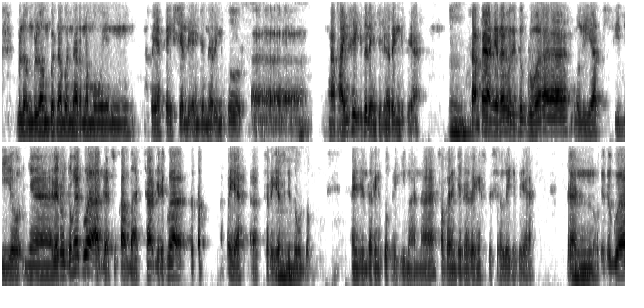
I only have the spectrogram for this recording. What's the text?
belum belum benar-benar nemuin apa ya passion di engineering itu uh, ngapain sih gitu di engineering gitu ya. Hmm. Sampai akhirnya waktu itu gue ngeliat videonya dan untungnya gue agak suka baca, jadi gue tetap apa ya uh, curious hmm. gitu untuk engineering itu kayak gimana, software engineering especially gitu ya. Dan hmm. waktu itu gue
